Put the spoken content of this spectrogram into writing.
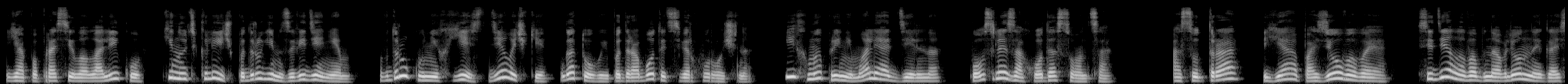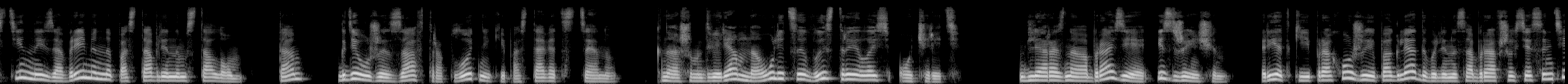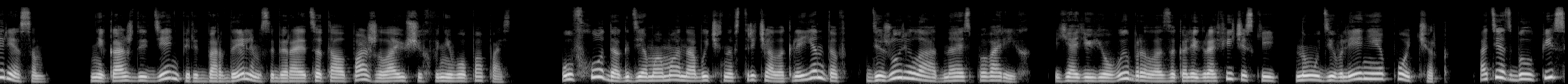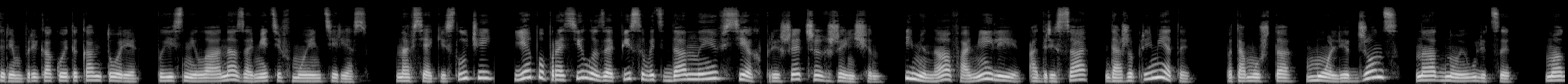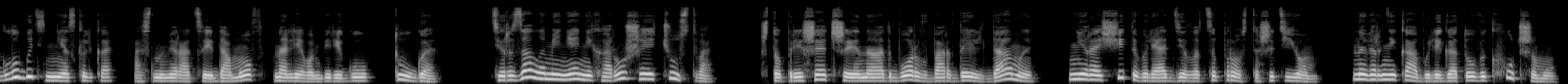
Я попросила Лалику кинуть клич по другим заведениям. Вдруг у них есть девочки, готовые подработать сверхурочно. Их мы принимали отдельно, после захода солнца. А с утра я, позевывая, сидела в обновленной гостиной за временно поставленным столом, там, где уже завтра плотники поставят сцену. К нашим дверям на улице выстроилась очередь. Для разнообразия из женщин. Редкие прохожие поглядывали на собравшихся с интересом. Не каждый день перед борделем собирается толпа желающих в него попасть. У входа, где маман обычно встречала клиентов, дежурила одна из поварих. Я ее выбрала за каллиграфический, на удивление, подчерк. Отец был писарем при какой-то конторе, пояснила она, заметив мой интерес. На всякий случай я попросила записывать данные всех пришедших женщин: имена, фамилии, адреса, даже приметы, потому что Молли Джонс на одной улице могло быть несколько, а с нумерацией домов на левом берегу туго. Терзало меня нехорошее чувство, что пришедшие на отбор в бордель дамы не рассчитывали отделаться просто шитьем. Наверняка были готовы к худшему.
